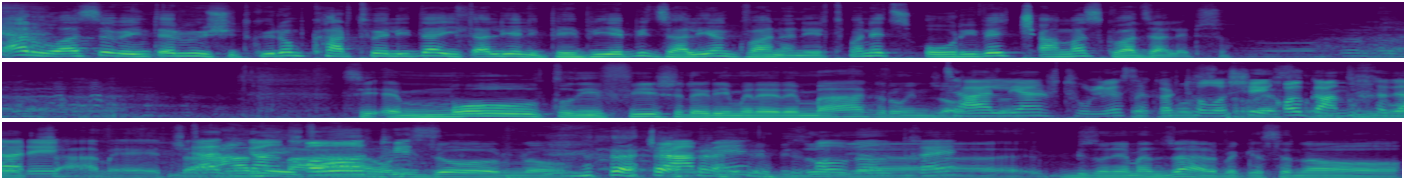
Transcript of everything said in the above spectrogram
კარლო, ასევე ინტერვიუში თქვი რომ ქართველი და იტალიელი ბებიები ძალიან გვანან ერთმანეთს ორივე ჭამას გვაძალებსო. Sì, è molto difficile rimanere magro in giorno. ძალიან რთულია საქართველოში იყო გამხდარი. რადგან ყოველთვის giorno. ჭამე, ყოველ დღე. Bisogna mangiare perché sennò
